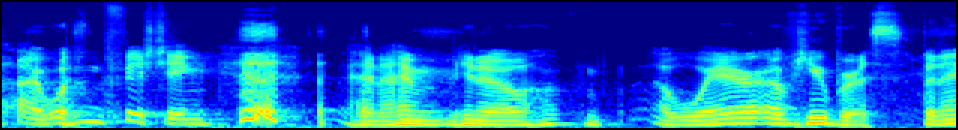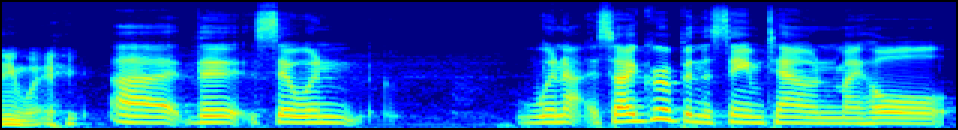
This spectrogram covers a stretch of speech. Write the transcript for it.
I wasn't fishing, and I'm, you know, aware of hubris. But anyway, uh, the so when when I, so I grew up in the same town my whole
